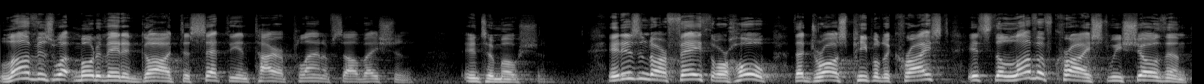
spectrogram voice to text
Love is what motivated God to set the entire plan of salvation into motion. It isn't our faith or hope that draws people to Christ, it's the love of Christ we show them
